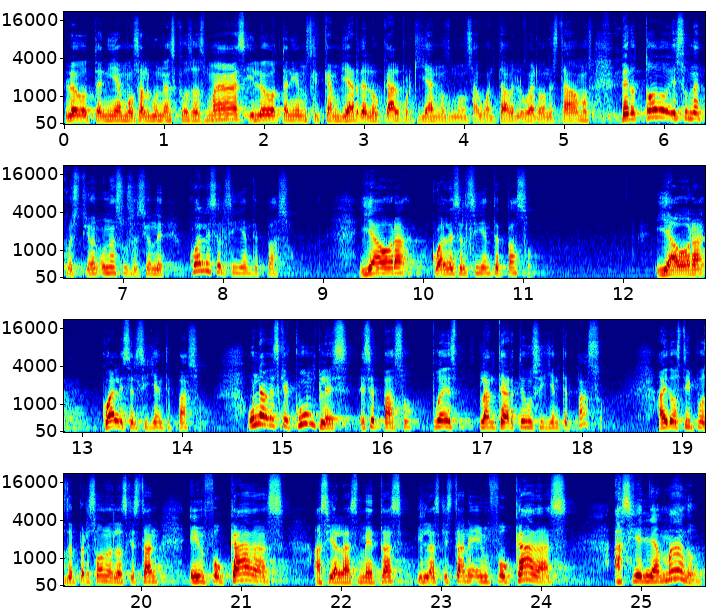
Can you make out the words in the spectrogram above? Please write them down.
luego teníamos algunas cosas más y luego teníamos que cambiar de local porque ya nos, nos aguantaba el lugar donde estábamos. Pero todo es una cuestión, una sucesión de cuál es el siguiente paso. Y ahora, ¿cuál es el siguiente paso? Y ahora, ¿cuál es el siguiente paso? Una vez que cumples ese paso, puedes plantearte un siguiente paso. Hay dos tipos de personas, las que están enfocadas hacia las metas y las que están enfocadas hacia el llamado.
